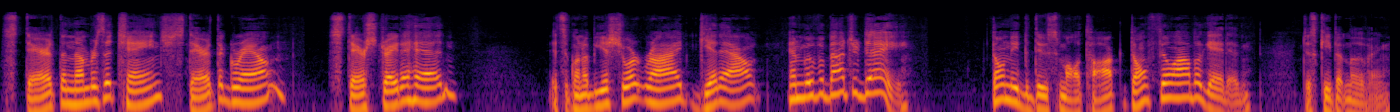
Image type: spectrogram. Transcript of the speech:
stare at the numbers that change, stare at the ground, stare straight ahead. It's going to be a short ride, get out, and move about your day. Don't need to do small talk. Don't feel obligated. Just keep it moving.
